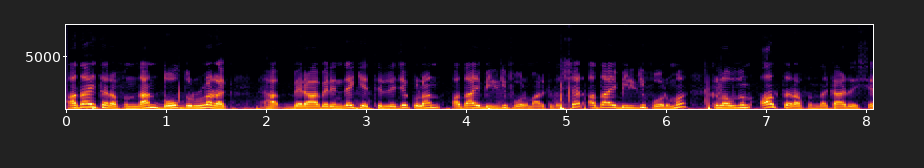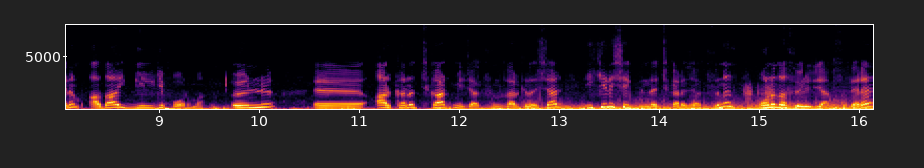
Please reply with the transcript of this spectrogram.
Aday tarafından doldurularak beraberinde getirilecek olan aday bilgi formu arkadaşlar. Aday bilgi formu kılavuzun alt tarafında kardeşlerim aday bilgi formu. Önlü e, arkalı çıkartmayacaksınız arkadaşlar. İkili şeklinde çıkaracaksınız. Onu da söyleyeceğim sizlere.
